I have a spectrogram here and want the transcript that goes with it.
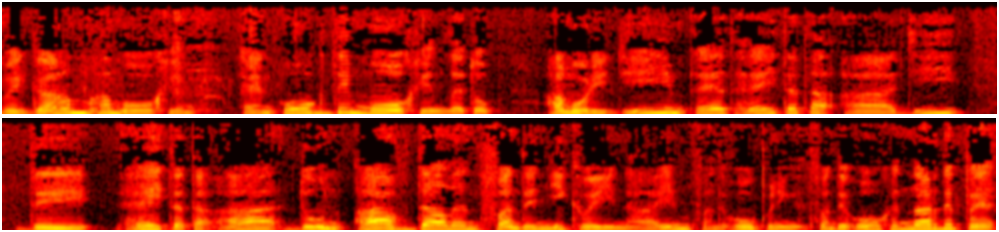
Vegam hamochin en ook de mogen, let op, Hamoridim et heitata a, die de heitata a doen afdalen van de nikweinaim, van de openingen van de ogen naar de pe.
